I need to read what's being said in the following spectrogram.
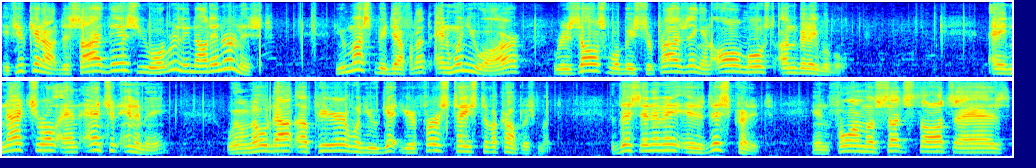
If you cannot decide this, you are really not in earnest. You must be definite, and when you are, results will be surprising and almost unbelievable a natural and ancient enemy will no doubt appear when you get your first taste of accomplishment. This enemy is discredit in form of such thoughts as,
